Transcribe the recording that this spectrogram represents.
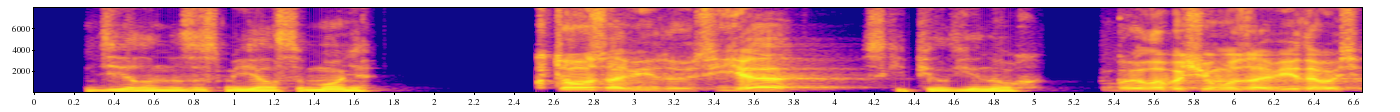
– деланно засмеялся Моня. «Кто завидует? Я?» – вскипел Енох. «Было бы чему завидовать.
